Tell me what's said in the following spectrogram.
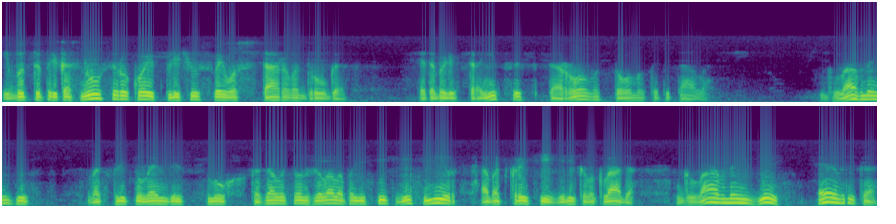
и будто прикоснулся рукой к плечу своего старого друга. Это были страницы второго тома «Капитала». «Главное есть!» — воскликнул Энгельс вслух. Казалось, он желал оповестить весь мир об открытии великого клада. «Главное есть! Эврика!»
